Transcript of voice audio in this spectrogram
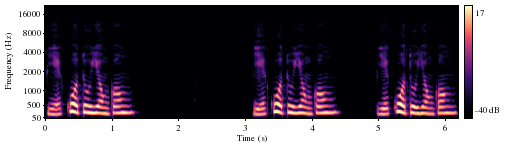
别过度用功。别过度用功。别过度用功。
